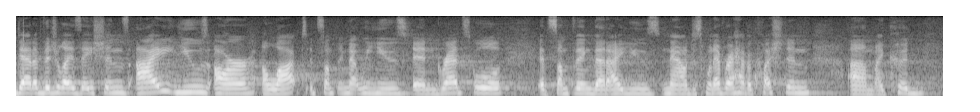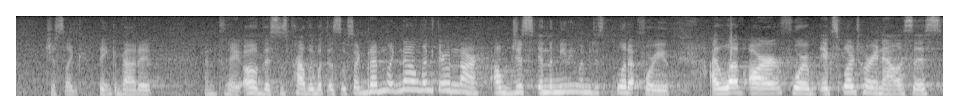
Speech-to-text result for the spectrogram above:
data visualizations. I use R a lot. It's something that we use in grad school. It's something that I use now just whenever I have a question. Um, I could just like think about it and say, oh, this is probably what this looks like. But I'm like, no, let me throw it in R. I'll just, in the meeting, let me just pull it up for you. I love R for exploratory analysis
